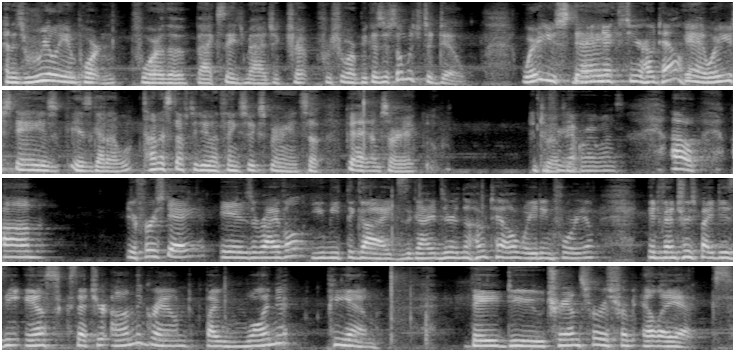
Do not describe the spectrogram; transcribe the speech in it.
And it's really important for the backstage magic trip for sure because there's so much to do. Where you stay. Next to your hotel. Yeah, where you stay is is got a ton of stuff to do and things to experience. So go ahead. I'm sorry. I interrupted. forgot where I was. Oh, um, your first day is arrival. You meet the guides. The guides are in the hotel waiting for you. Adventures by Disney asks that you're on the ground by 1 p.m. They do transfers from LAX.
